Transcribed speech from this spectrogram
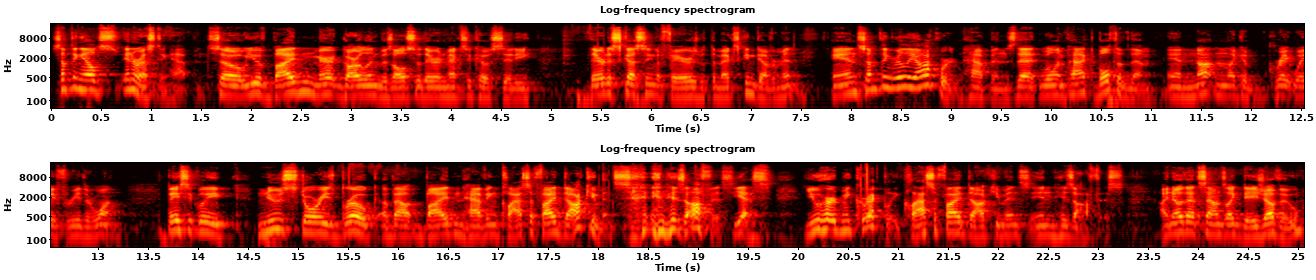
something else interesting happened. So you have Biden, Merrick Garland was also there in Mexico City. They're discussing affairs with the Mexican government, and something really awkward happens that will impact both of them, and not in like a great way for either one. Basically, news stories broke about Biden having classified documents in his office. Yes, you heard me correctly. Classified documents in his office. I know that sounds like deja vu,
